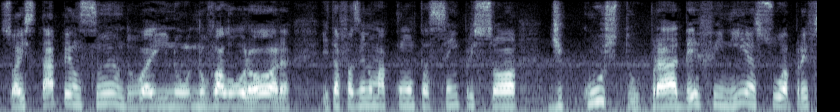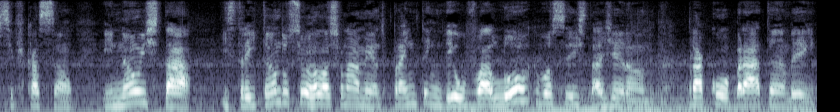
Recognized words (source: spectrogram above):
só está pensando aí no, no valor hora e está fazendo uma conta sempre só de custo para definir a sua precificação e não está estreitando o seu relacionamento para entender o valor que você está gerando, para cobrar também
